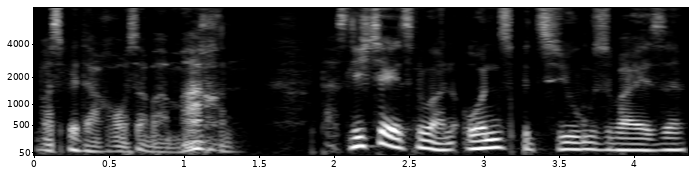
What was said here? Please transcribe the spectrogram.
Was wir daraus aber machen, das liegt ja jetzt nur an uns, beziehungsweise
